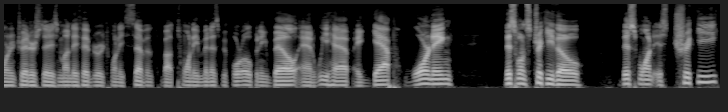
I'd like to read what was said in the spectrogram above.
Morning, traders. Today is Monday, February 27th, about 20 minutes before opening bell, and we have a gap warning. This one's tricky, though. This one is tricky.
